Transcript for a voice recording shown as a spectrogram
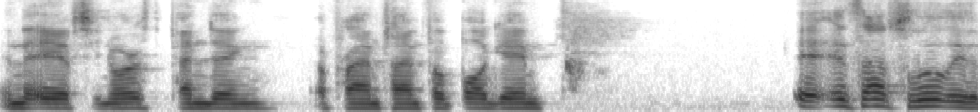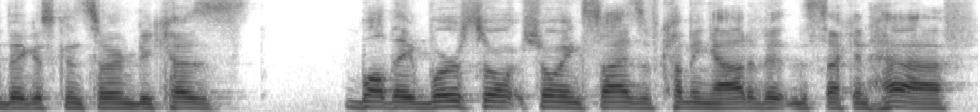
in the AFC North pending a primetime football game. It's absolutely the biggest concern because while they were so, showing signs of coming out of it in the second half,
